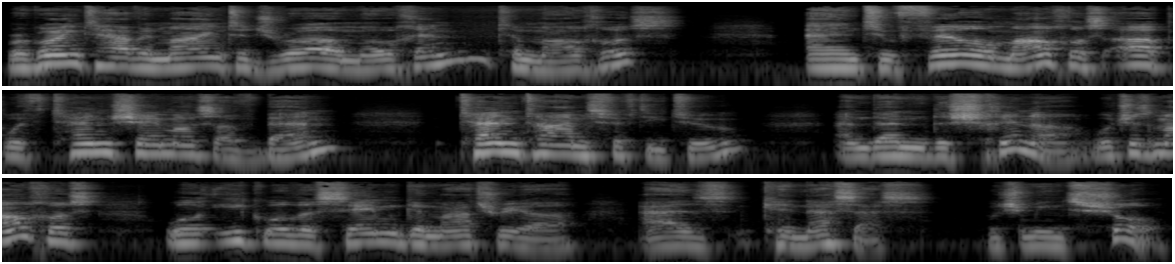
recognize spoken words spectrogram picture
We're going to have in mind to draw a mochin to Malchus and to fill Malchus up with 10 shemos of Ben, 10 times 52, and then the Shechina, which is Malchus, will equal the same gematria as Knesses, which means shul.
